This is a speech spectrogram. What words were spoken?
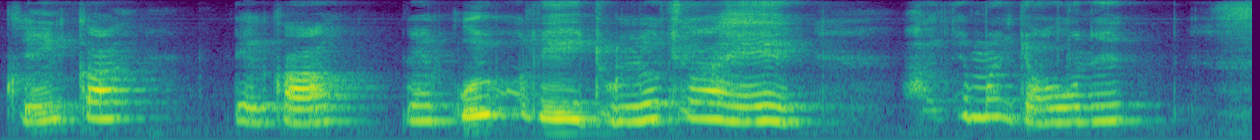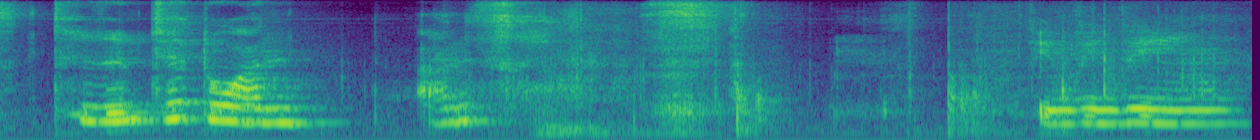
그러니까 내가 내 꿀벌이 돌려줘야 해. 하지만 여우는 들은 채도 안, 안 했어요. 빙빙빙.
